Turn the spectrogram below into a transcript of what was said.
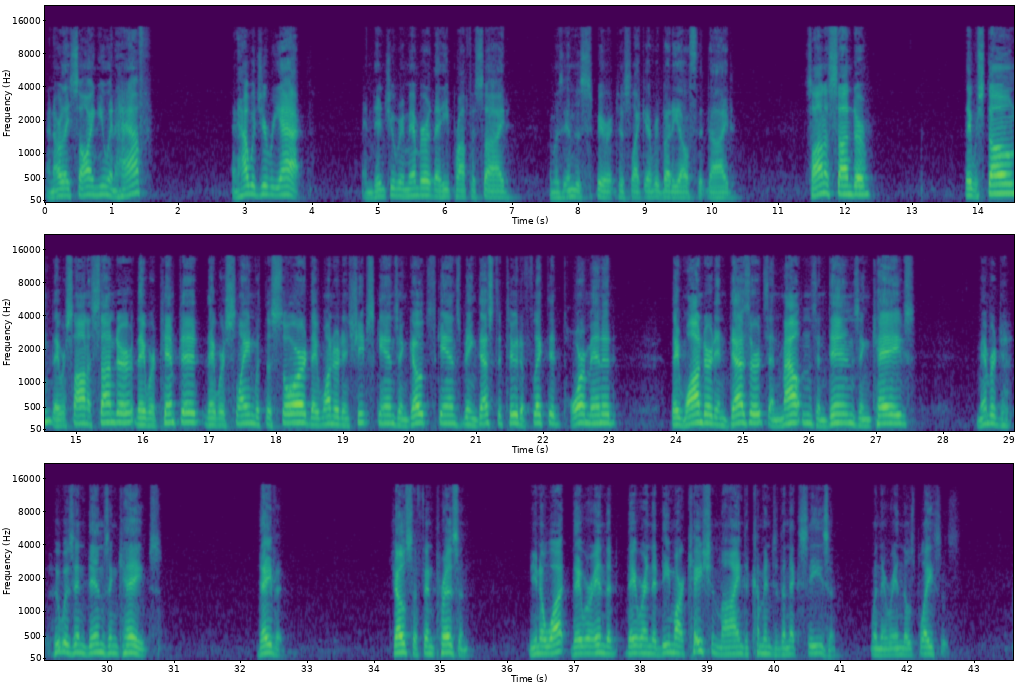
And are they sawing you in half? And how would you react? And didn't you remember that he prophesied and was in the spirit just like everybody else that died. Sawn asunder. They were stoned. They were sawn asunder. They were tempted. They were slain with the sword. They wandered in sheepskins and goatskins, being destitute, afflicted, tormented. They wandered in deserts and mountains and dens and caves. Remember who was in dens and caves? David. Joseph in prison. You know what? They were in the they were in the demarcation line to come into the next season when they were in those places.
